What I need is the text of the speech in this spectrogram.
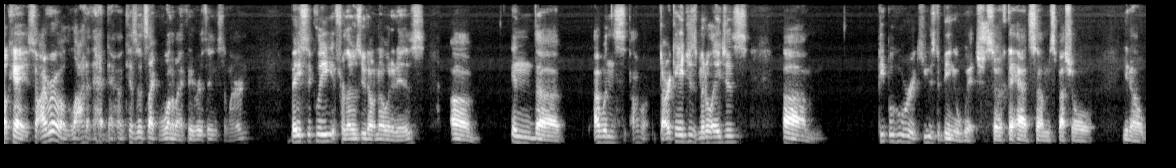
Okay, so I wrote a lot of that down because it's like one of my favorite things to learn. Basically, for those who don't know what it is, um, in the I wouldn't s- I won't- Dark Ages, Middle Ages, um, people who were accused of being a witch. So if they had some special, you know,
